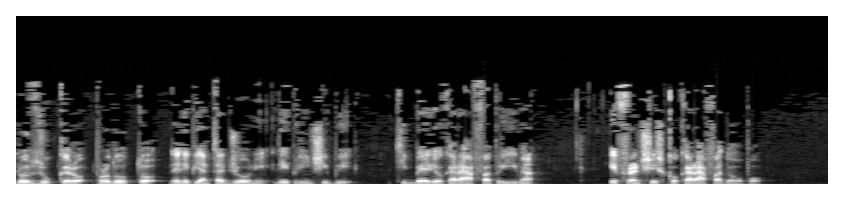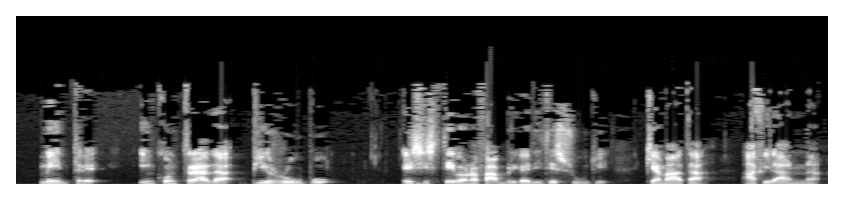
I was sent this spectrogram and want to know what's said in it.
lo zucchero prodotto nelle piantagioni dei principi Tiberio Carafa prima e Francesco Carafa dopo, mentre in contrada Pirrupu esisteva una fabbrica di tessuti chiamata Afilanna,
